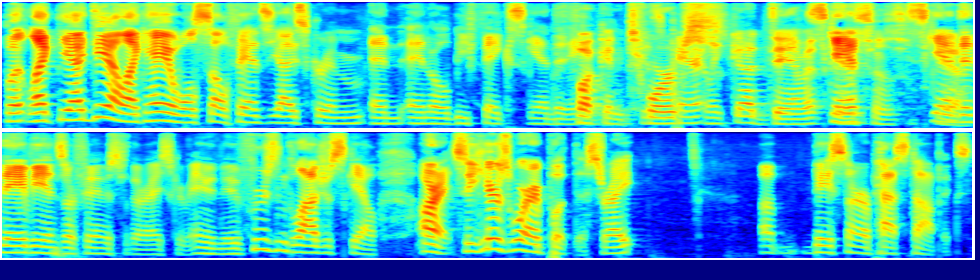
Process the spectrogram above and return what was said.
But like the idea, like, hey, we'll sell fancy ice cream and and it'll be fake Scandinavian. Fucking twerps. apparently God damn it. Scan- yes, yeah. Scandinavians are famous for their ice cream. Anyway, the frozen Frusen Glädjé scale. All right, so here's where I put this, right? Uh, based on our past topics.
